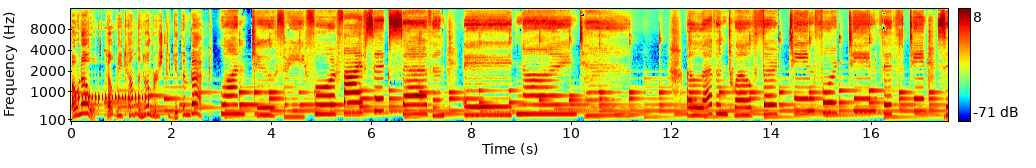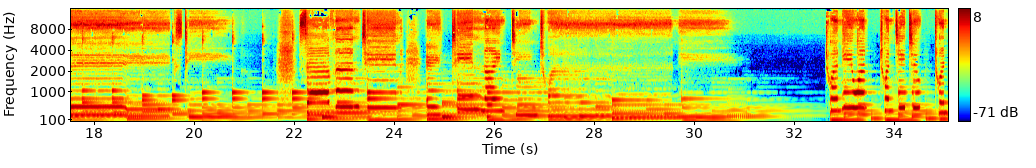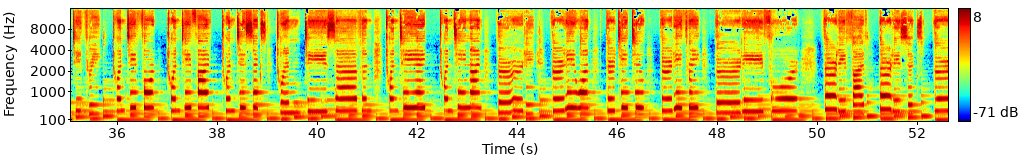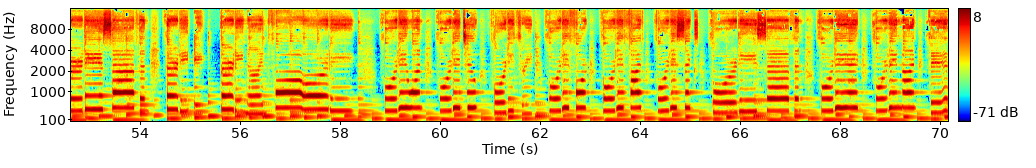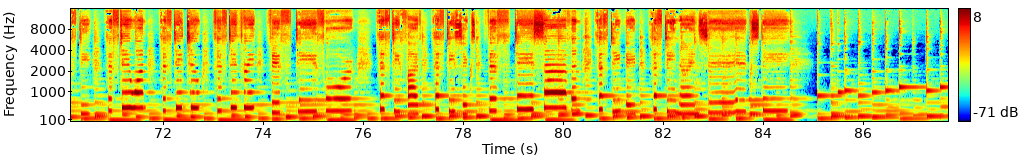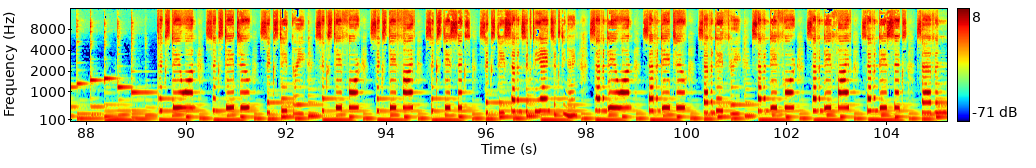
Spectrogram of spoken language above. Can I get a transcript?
Oh no, help me count the numbers to get them back. One, two, three, four, five, six, seven, eight, nine, ten, eleven, twelve, thirteen, fourteen, fifteen, sixteen, seventeen, 22, 23, 24, 25, 26, 27, 46, 47, 48, 49, 50, 51, 52, 53, 54, 55, 56, 57, 58, 59, 60. 61, 62, 63, 67, 68, 69, 71, 72, 73, 74, 75, 76, 77.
